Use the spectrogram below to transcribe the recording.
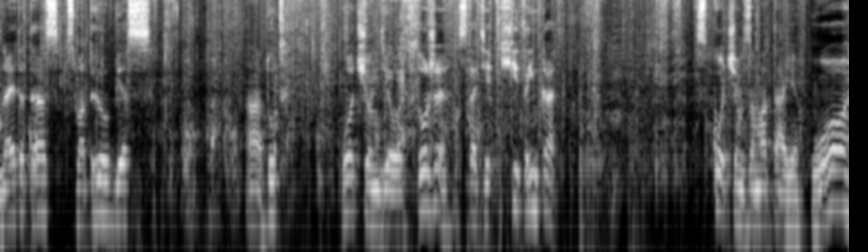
На этот раз смотрю без... А, тут вот в чем дело. Тоже, кстати, хитренько скотчем замотаю. Во!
